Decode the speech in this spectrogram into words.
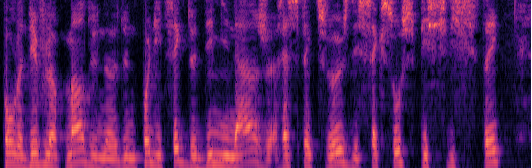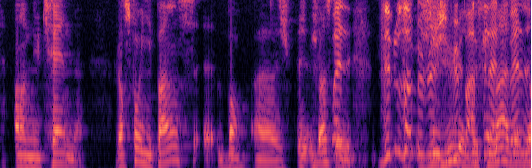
pour le développement d'une politique de déminage respectueuse des sexospécificités en Ukraine? Lorsqu'on y pense, euh, bon, euh, je, je pense que peu plus, j'ai vu passer la nouvelle.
